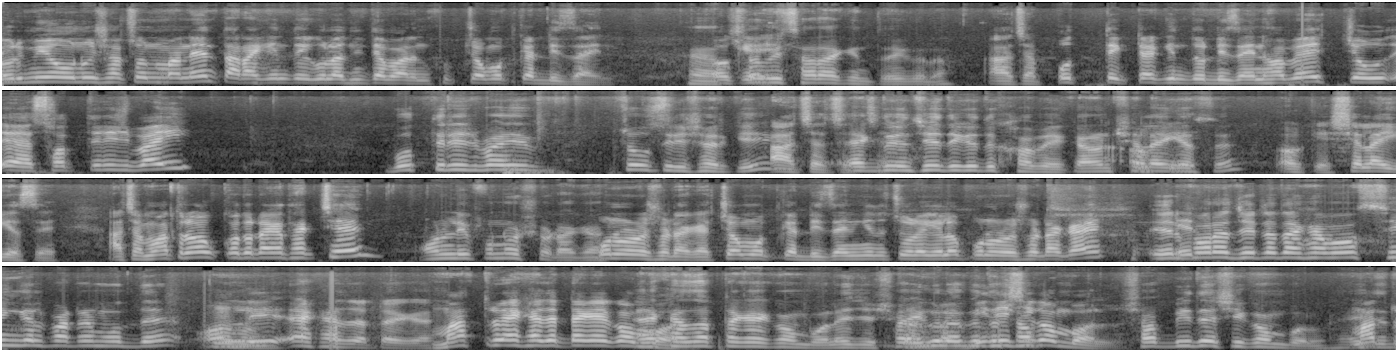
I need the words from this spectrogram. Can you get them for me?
ধর্মীয় অনুশাসন মানেন তারা কিন্তু এগুলো নিতে পারেন। খুব চমৎকার ডিজাইন হ্যাঁ ছবি ছাড়া কিন্তু এগুলো। আচ্ছা প্রত্যেকটা কিন্তু ডিজাইন হবে। ছত্রিশ বাই বত্রিশ বাই চৌত্রিশ আর কি। আচ্ছা, আচ্ছা, এক দুই ইঞ্চি এদিকে ওদিক হবে কারণ সেলাই গেছে। ওকে সেলাই গেছে। আচ্ছা মাত্র কত টাকা থাকছে? অনলি পনেরোশো টাকা। পনেরোশো টাকায় চমৎকার ডিজাইন কিন্তু চলে গেল পনেরোশো টাকায়। এরপরে যেটা দেখাবো সিঙ্গেল পার্টের মধ্যে অনলি এক হাজার টাকা। মাত্র এক হাজার টাকায় কম এক হাজার টাকায় কম্বল এই যে এগুলো বিদেশি কম্বল? সব বিদেশি কম্বল। মাত্র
